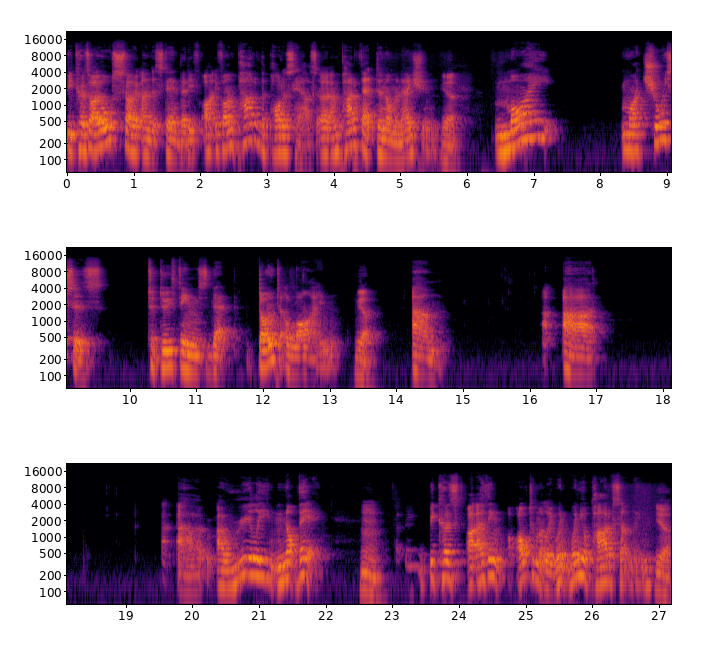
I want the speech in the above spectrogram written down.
because I also understand that if I if I'm part of the Potter's House uh, I'm part of that denomination yeah. my my choices to do things that don't align Yeah. um, are uh, are really not there. Because I, I think ultimately, when, when you're part of something, Yeah.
